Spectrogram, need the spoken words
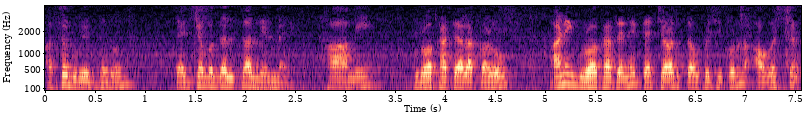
असं गृहीत धरून त्यांच्याबद्दलचा निर्णय हा आम्ही गृह खात्याला कळवू आणि गृह खात्याने त्याच्यावर चौकशी करून आवश्यक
